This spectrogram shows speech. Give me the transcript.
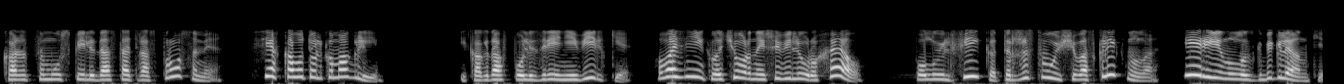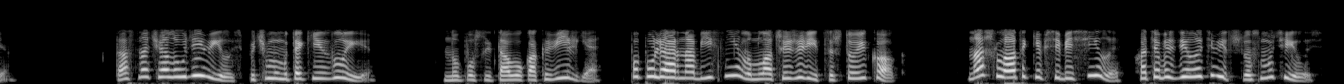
Кажется, мы успели достать расспросами всех, кого только могли. И когда в поле зрения Вильки возникла черная шевелюра Хелл, полуэльфийка торжествующе воскликнула и ринулась к беглянке. Та сначала удивилась, почему мы такие злые, но после того, как Вилья популярно объяснила младшей жрице, что и как, нашла-таки в себе силы хотя бы сделать вид, что смутилась.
